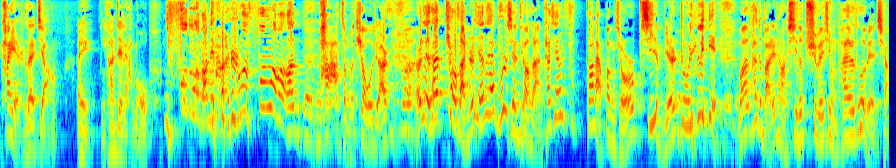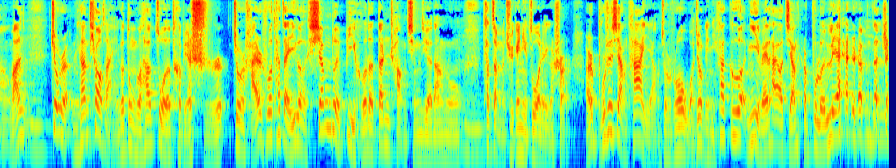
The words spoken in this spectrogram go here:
他也是在讲。哎，你看这俩楼，你疯了吧？你们是说疯了吗？完，啪，怎么跳过去？而而且他跳伞之前，他还不是先跳伞，他先发俩棒球吸引别人注意力。完了，他就把这场戏的趣味性拍的特别强。完，就是你看跳伞一个动作，他做的特别实，就是还是说他在一个相对闭合的单场情节当中，他怎么去给你做这个事儿，而不是像他一样，就是说我就给你他哥，你以为他要讲点不伦恋什么的？这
